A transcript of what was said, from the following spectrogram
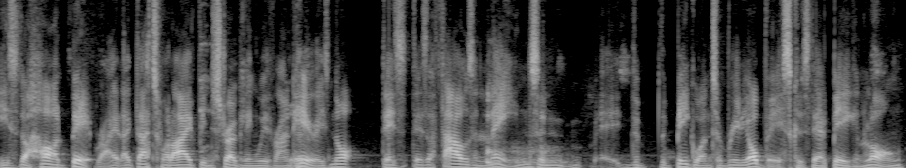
is the hard bit, right? Like that's what I've been struggling with around here. Is not there's there's a thousand lanes, and eh, the the big ones are really obvious because they're big and long.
